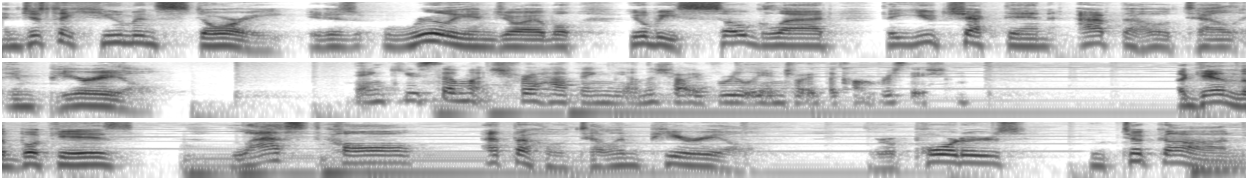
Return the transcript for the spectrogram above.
and just a human story. It is really enjoyable. You'll be so glad that you checked in at the Hotel Imperial. Thank you so much for having me on the show. I've really enjoyed the conversation. Again, the book is Last Call at the Hotel Imperial The Reporters Who Took On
